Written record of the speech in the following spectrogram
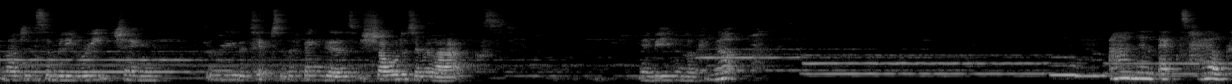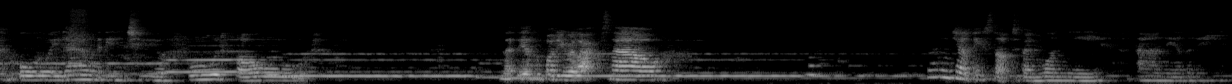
Imagine somebody reaching through the tips of the fingers, shoulders are relaxed. Maybe even looking up. And then exhale, come all the way down into your forward fold. Let the upper body relax now. And gently start to bend one knee and the other knee.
